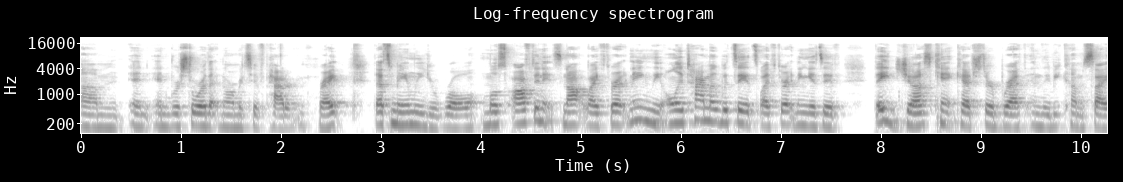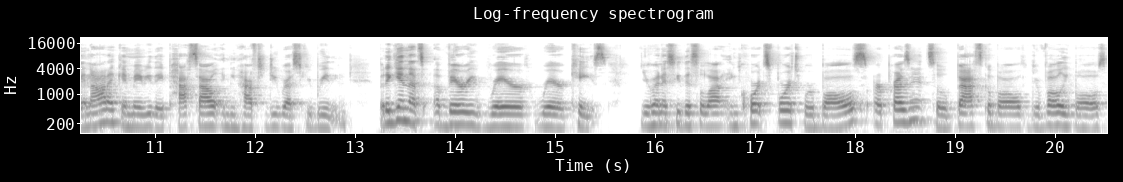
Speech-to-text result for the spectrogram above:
um, and, and restore that normative pattern, right? That's mainly your role. Most often it's not life threatening. The only time I would say it's life threatening is if they just can't catch their breath and they become cyanotic and maybe they pass out and you have to do rescue breathing. But again, that's a very rare, rare case. You're going to see this a lot in court sports where balls are present. So basketball, your volleyballs,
